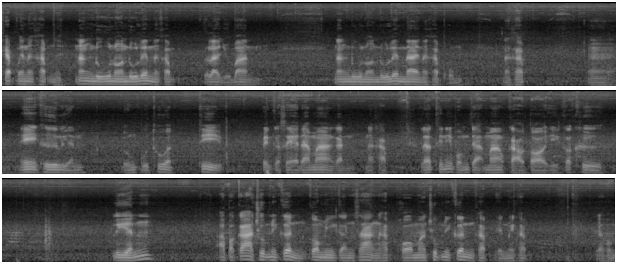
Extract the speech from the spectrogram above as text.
แคปไว้นะครับเนี่ยนั่งดูนอนดูเล่นนะครับ เวลาอยู่บ้าน นั่งดูนอนดูเล่นได้นะครับ ผมนะครับอ่านี่คือเหรียญหลวงปู่ทวดที่เป็นกระแสดราม่ากันนะครับ แล้วทีนี้ผมจะมากล่าวต่ออีกก็คือ เหรียญ อัปปาก้าชุบนิกเกิลก็มีการสร้างนะครับ พอมาชุบนิกเกิลครับเห็นไหมครับ เดี๋ยวผม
